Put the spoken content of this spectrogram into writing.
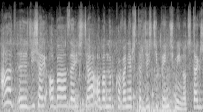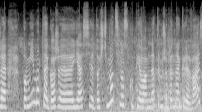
A e, dzisiaj oba zejścia, oba nurkowania 45 minut. Także pomimo tego, że ja się dość mocno skupiałam na tym, żeby nagrywać,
